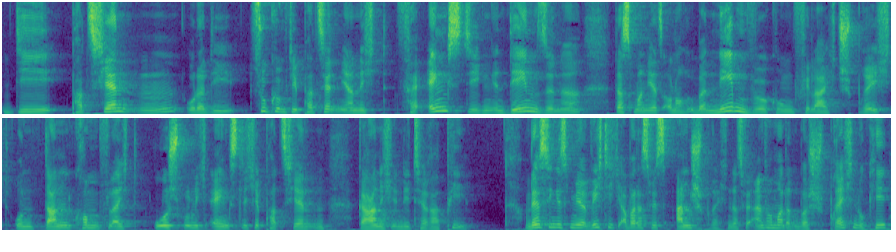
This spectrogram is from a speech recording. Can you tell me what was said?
die Patienten oder die zukünftigen Patienten ja nicht verängstigen in dem Sinne, dass man jetzt auch noch über Nebenwirkungen vielleicht spricht und dann kommen vielleicht ursprünglich ängstliche Patienten gar nicht in die Therapie. Und deswegen ist mir wichtig aber, dass wir es ansprechen, dass wir einfach mal darüber sprechen, okay,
